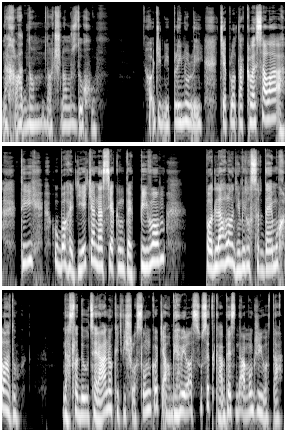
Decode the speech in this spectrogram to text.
na chladnom nočnom vzduchu. Hodiny plynuli, teplota klesala a ty, ubohé dieťa nasiaknuté pivom, podľahlo nemilosrdnému chladu. Nasledujúce ráno, keď vyšlo slnko, ťa objavila susedka bez námok života.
